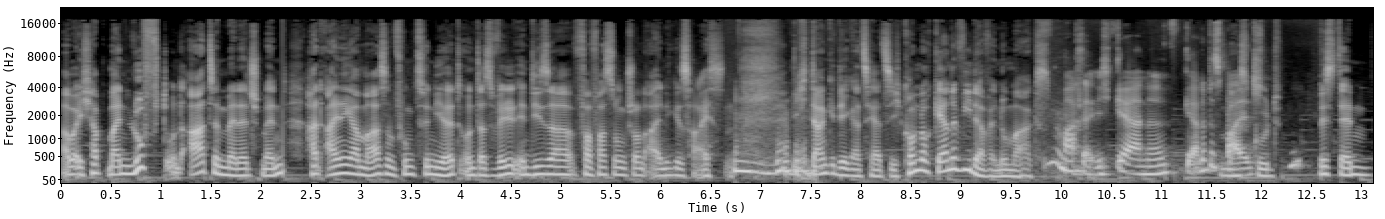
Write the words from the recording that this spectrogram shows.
aber ich habe mein Luft- und Atemmanagement hat einigermaßen funktioniert und das will in dieser Verfassung schon einiges heißen. ich danke dir ganz herzlich. Komm doch gerne wieder, wenn du magst. Mache ich gerne. Gerne bis Mach's bald. gut. Bis denn.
